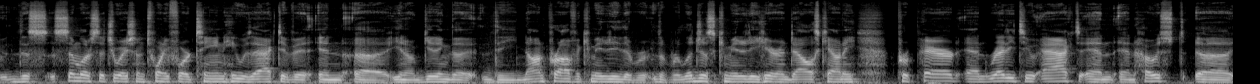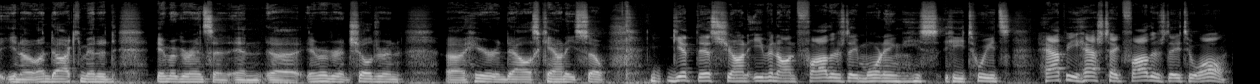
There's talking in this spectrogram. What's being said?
this similar situation in 2014, he was active in, uh, you know, getting the, the nonprofit community, the, the religious community here in Dallas County prepared and ready to act and, and host, uh, you know, undocumented immigrants and, and uh, immigrant children uh, here in Dallas County. So get this, Shawn, even on Father's Day morning, he, he tweets, Happy hashtag Father's Day to all.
